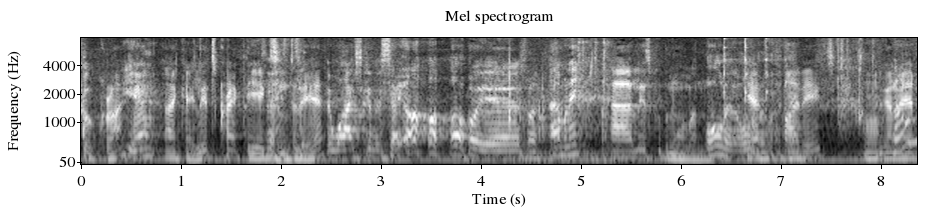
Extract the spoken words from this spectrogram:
cook, right? Yeah. Okay, let's crack the eggs into there. The wife's going to say, oh, oh, oh, yeah. How many? Uh, let's put them all in. All in, all yeah, in, okay. five eggs. We're going to add.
